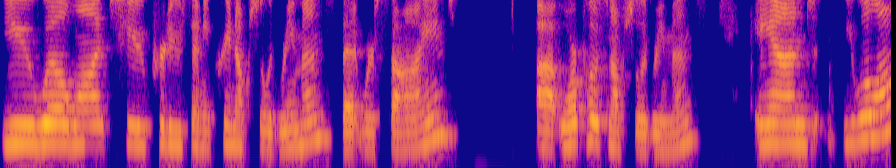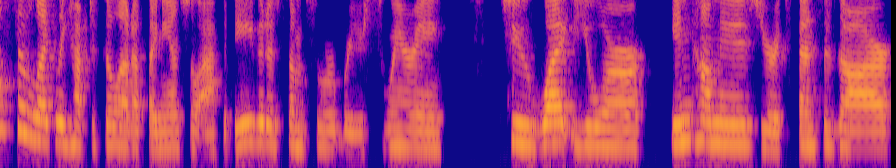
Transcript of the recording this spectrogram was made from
You will want to produce any prenuptial agreements that were signed uh, or postnuptial agreements. And you will also likely have to fill out a financial affidavit of some sort where you're swearing to what your income is, your expenses are,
